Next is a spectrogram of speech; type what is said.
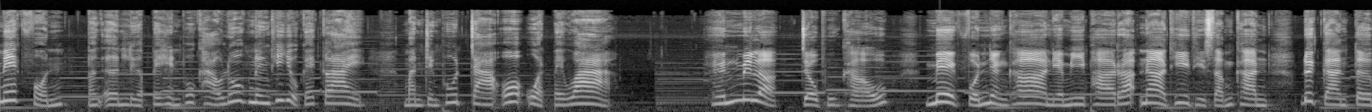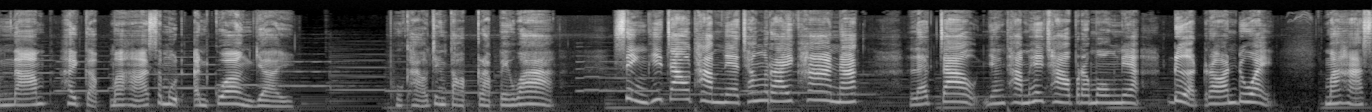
เมฆฝนบังเอิญเหลือบไปเห็นภูเขาลูกหนึ่งที่อยู่ใกล้ๆ มันจึงพูดจาโอ้อวดไปว่า เห็นไหมล่ะ เจ้าภูเขา เมฆฝนอย่างข้าเนี่ยมีภาระหน้าที่ที่สำคัญ ด้วยการเติมน้ำให้กับมหาสมุทรอันกว้างใหญ่ ภูเขาจึงตอบกลับไปว่า สิ่งที่เจ้าทำเนี่ยช่างไร้ค่านัก และเจ้ายังทำให้ชาวประมงเนี่ยเดือดร้อนด้วย มหาส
